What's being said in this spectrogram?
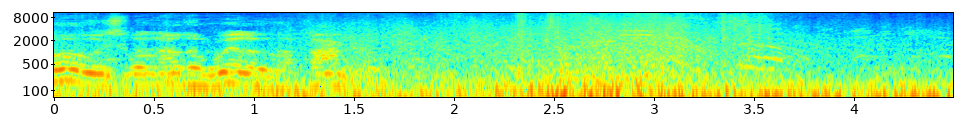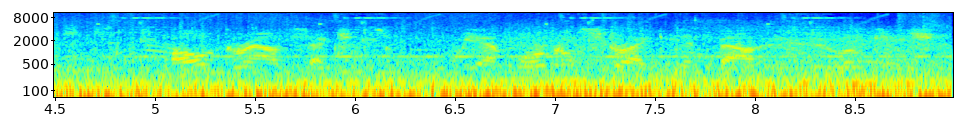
foes will know the will of Vanu. All ground sections. We have orbital strike inbound to new location.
